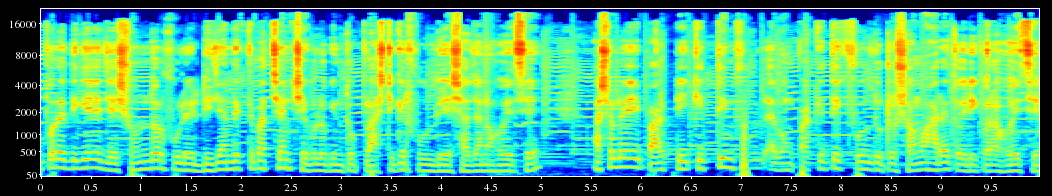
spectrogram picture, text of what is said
উপরের দিকে যে সুন্দর ফুলের ডিজাইন দেখতে পাচ্ছেন, সেগুলো কিন্তু প্লাস্টিকের ফুল দিয়ে সাজানো হয়েছে। আসলে এই পার্কটি কৃত্রিম ফুল এবং প্রাকৃতিক ফুল দুটো সমাহারে তৈরি করা হয়েছে।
